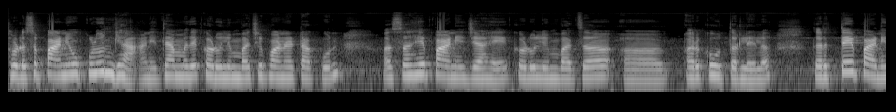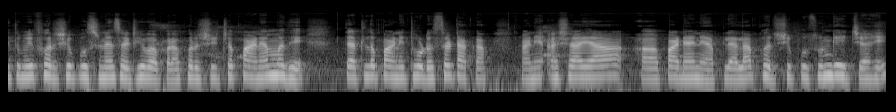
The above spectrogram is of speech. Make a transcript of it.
थोडंसं पाणी उकळून घ्या आणि त्यामध्ये कडुलिंबाची पानं टाकून असं हे पाणी जे आहे कडुलिंबाचं अर्क उतरलेलं तर ते पाणी तुम्ही फरशी पुसण्यासाठी वापरा. फरशीच्या पाण्यामध्ये त्यातलं पाणी थोडंसं टाका आणि अशा या पाण्याने आपल्याला फरशी पुसून घ्यायची आहे.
